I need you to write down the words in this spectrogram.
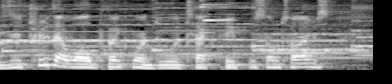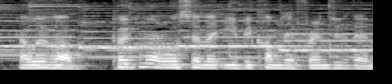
Is it true that wild Pokemon do attack people sometimes? However, Pokemon also let you become their friends with them.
